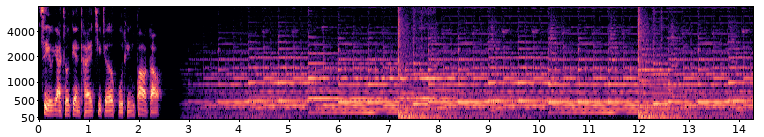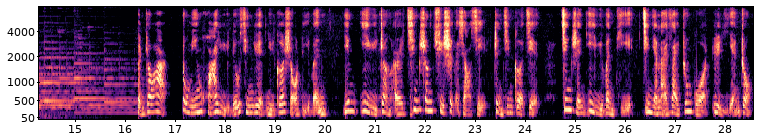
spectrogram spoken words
自由亚洲电台记者古婷报道。本周二，著名华语流行乐女歌手李玟因抑郁症而轻生去世的消息震惊各界。精神抑郁问题近年来在中国日益严重，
